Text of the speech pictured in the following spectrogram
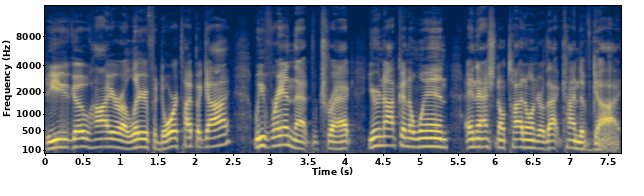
Do you go hire a Larry Fedora type of guy? We've ran that track. You're not going to win a national title under that kind of guy.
